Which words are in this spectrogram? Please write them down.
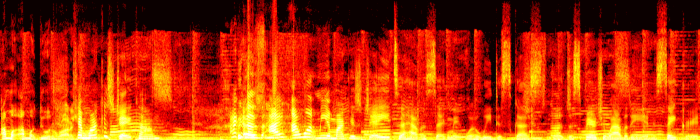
I'm gonna I'm gonna do an erotic. Can poem. Marcus J come? I Because. I, I want me and Marcus J to have a segment where we discuss the, the spirituality and the sacred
